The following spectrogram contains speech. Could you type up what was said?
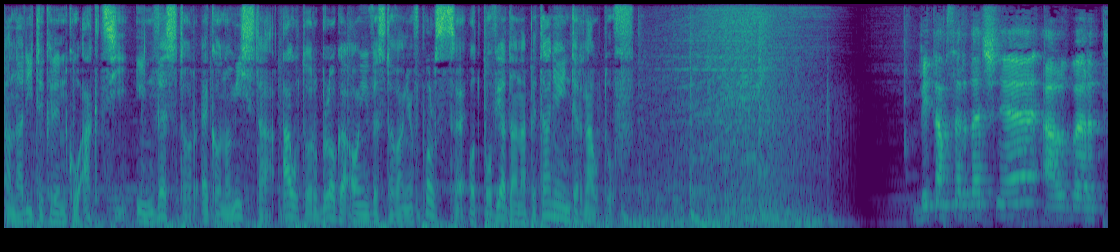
analityk rynku akcji, inwestor, ekonomista, autor bloga o inwestowaniu w Polsce odpowiada na pytania internautów. Witam serdecznie, Albert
